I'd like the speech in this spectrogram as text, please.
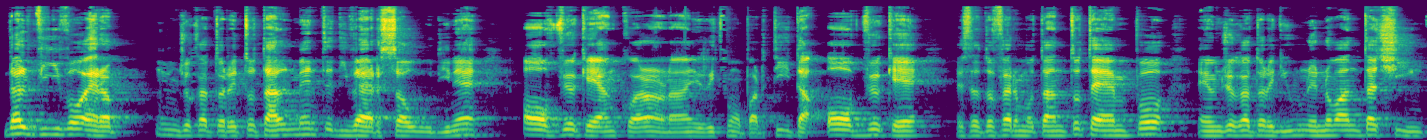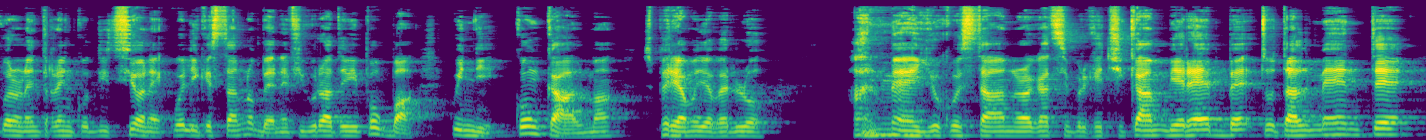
dal vivo, era un giocatore totalmente diverso a Udine ovvio che ancora non ha il ritmo partita, ovvio che è stato fermo tanto tempo, è un giocatore di 1,95, non entra in condizione, quelli che stanno bene, figuratevi Pogba, quindi con calma, speriamo di averlo al meglio quest'anno ragazzi perché ci cambierebbe totalmente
